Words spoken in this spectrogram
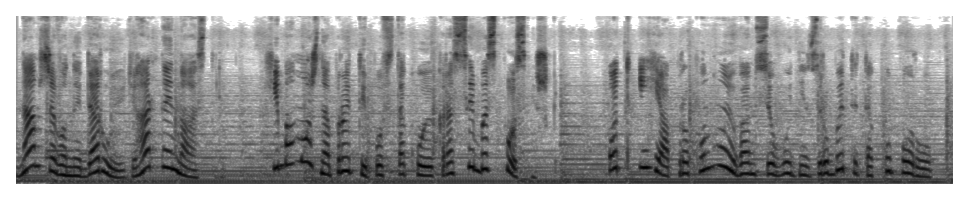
Нам же вони дарують гарний настрій. Хіба можна пройти повз такої краси без посмішки? От і я пропоную вам сьогодні зробити таку поробку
